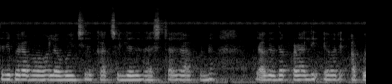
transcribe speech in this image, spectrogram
శని ప్రభావంలో ఊహించిన ఖర్చులు లేదా నష్టాలు రాకుండా జాగ్రత్త పడాలి. ఎవరి అప్పు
